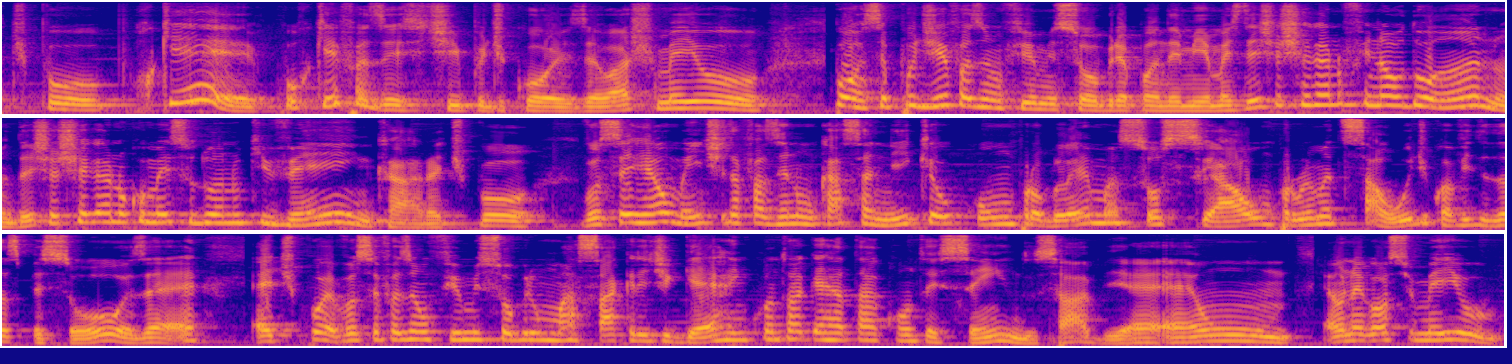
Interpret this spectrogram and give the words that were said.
Tipo, por quê? Por que fazer esse tipo de coisa? Eu acho meio... Pô, você podia fazer um filme sobre a pandemia, mas deixa chegar no final do ano, deixa chegar no começo do ano que vem, cara. Tipo, você realmente tá fazendo um caça-níquel com um problema social, um problema de saúde com a vida das pessoas. É, é tipo, é você fazer um filme sobre um massacre de guerra enquanto a guerra tá acontecendo, sabe? É, é um, é um negócio meio.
